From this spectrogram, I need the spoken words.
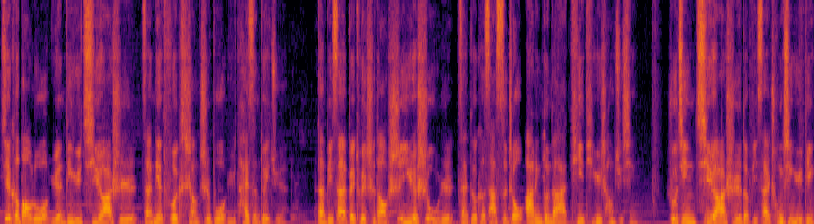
杰克·保罗原定于七月二十日在 Netflix 上直播与泰森对决，但比赛被推迟到十一月十五日在德克萨斯州阿灵顿的 IT 体育场举行。如今七月二十日的比赛重新预定，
